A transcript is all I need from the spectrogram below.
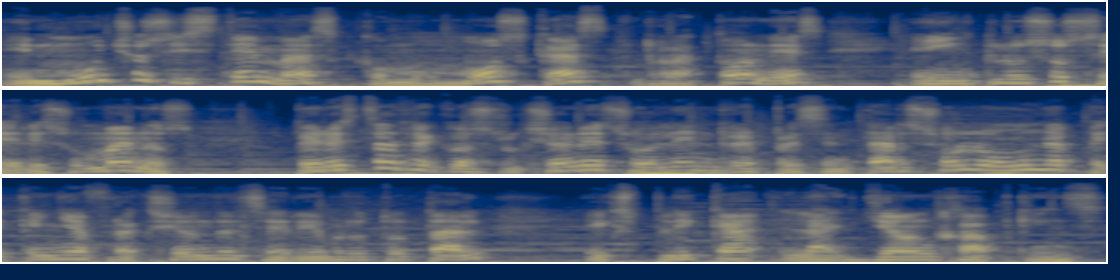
en muchos sistemas como moscas, ratones e incluso seres humanos, pero estas reconstrucciones suelen representar solo una pequeña fracción del cerebro total, explica la John Hopkins.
